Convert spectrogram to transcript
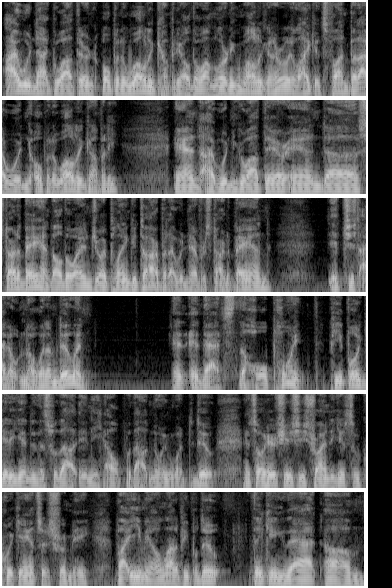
I would not go out there and open a welding company, although I'm learning welding and I really like it. It's fun, but I wouldn't open a welding company. And I wouldn't go out there and uh, start a band, although I enjoy playing guitar, but I would never start a band. It just, I don't know what I'm doing. And, and that's the whole point. People are getting into this without any help, without knowing what to do. And so here she she's trying to get some quick answers from me by email. A lot of people do, thinking that, um,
